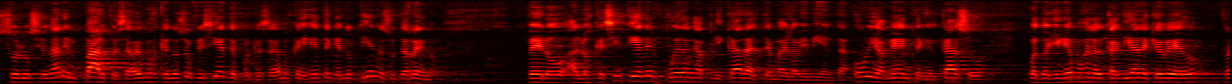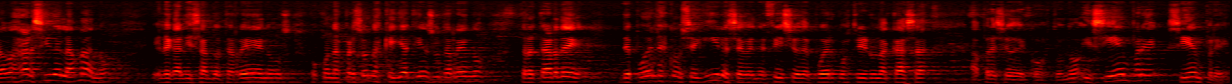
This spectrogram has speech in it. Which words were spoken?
solucionar en parte, sabemos que no es suficiente porque sabemos que hay gente que no tiene su terreno, pero a los que sí tienen puedan aplicar al tema de la vivienda. Obviamente, en el caso cuando lleguemos a la alcaldía de Quevedo, trabajar sí de la mano, legalizando terrenos o con las personas que ya tienen su terreno, tratar de, de poderles conseguir ese beneficio de poder construir una casa a precio de costo. ¿no? Y siempre, siempre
